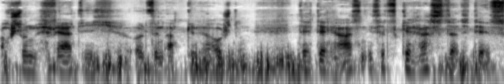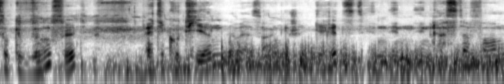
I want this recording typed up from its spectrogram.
auch schon fertig und sind abgerauscht. Und der, der Rasen ist jetzt gerastert. Der ist so gewürfelt, vertikutieren, also geritzt in, in, in Rasterform,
